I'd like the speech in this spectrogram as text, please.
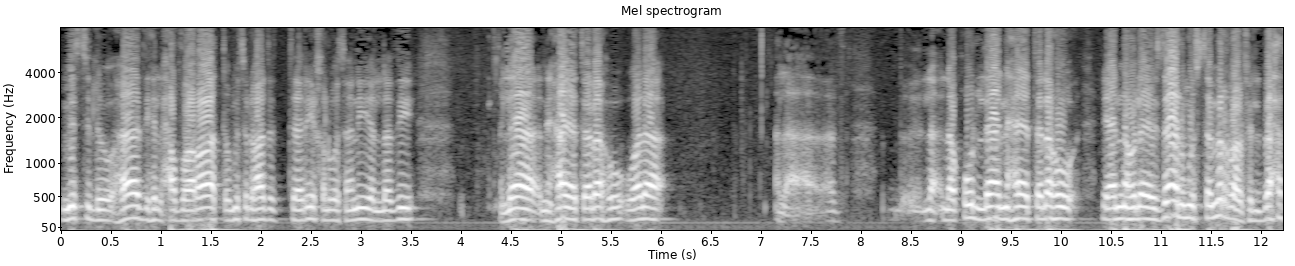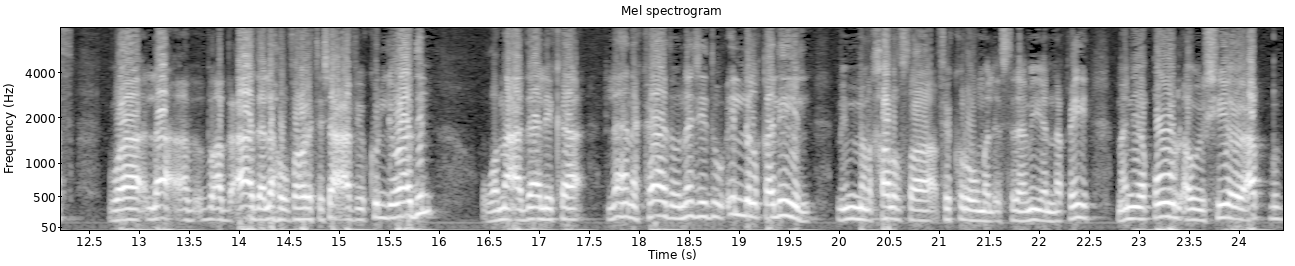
مثل هذه الحضارات ومثل هذا التاريخ الوثني الذي لا نهاية له ولا لا نقول لا نهاية له لأنه لا يزال مستمرا في البحث ولا أبعاد له فهو يتشعب في كل واد ومع ذلك لا نكاد نجد إلا القليل ممن خلص فكرهم الإسلامي النقي. من يقول أو يشير ويعقب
